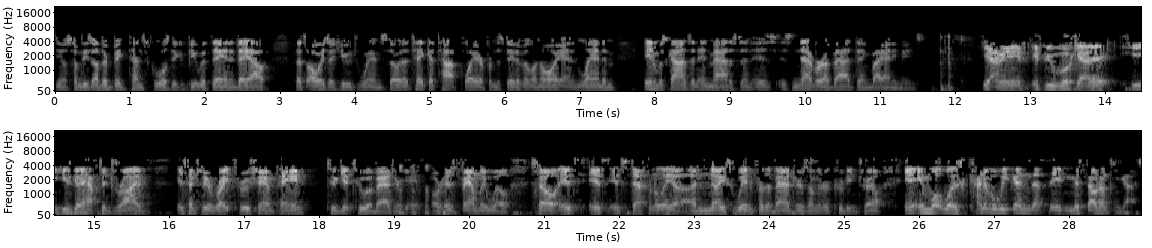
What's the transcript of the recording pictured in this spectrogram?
you know some of these other Big Ten schools that you compete with day in and day out. That's always a huge win. So to take a top player from the state of Illinois and land him in Wisconsin in Madison is is never a bad thing by any means. Yeah, I mean if if you look at it, he he's going to have to drive essentially right through Champaign to get to a Badger game, or his family will. So it's it's it's definitely a, a nice win for the Badgers on the recruiting trail in, in what was kind of a weekend that they missed out on some guys.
